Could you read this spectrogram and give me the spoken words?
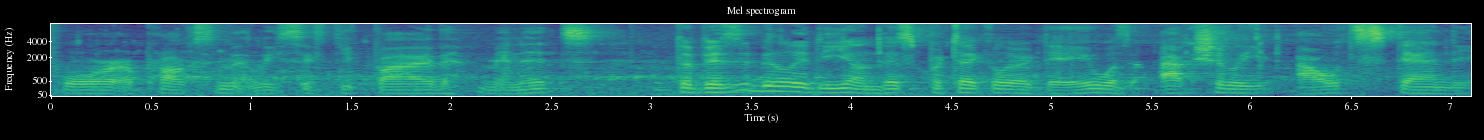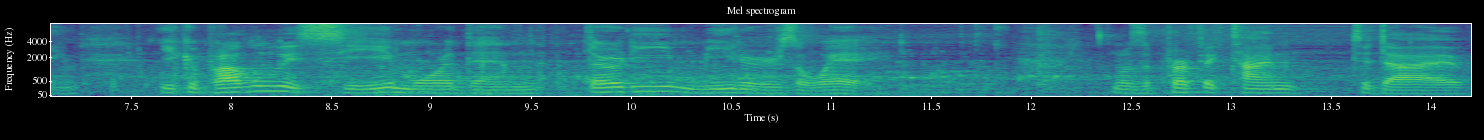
for approximately 65 minutes. The visibility on this particular day was actually outstanding. You could probably see more than 30 meters away. It was a perfect time to dive.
